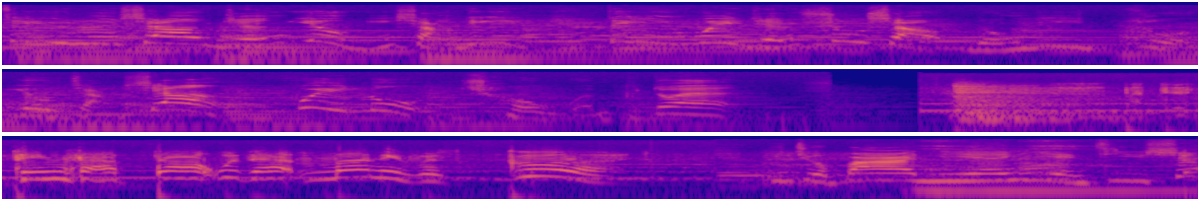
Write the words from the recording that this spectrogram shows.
在舆论上仍有影响力，但因为人数少，容易左右奖项。贿赂丑闻不断。But the things I bought with that money was good. 一九八二年，演技生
